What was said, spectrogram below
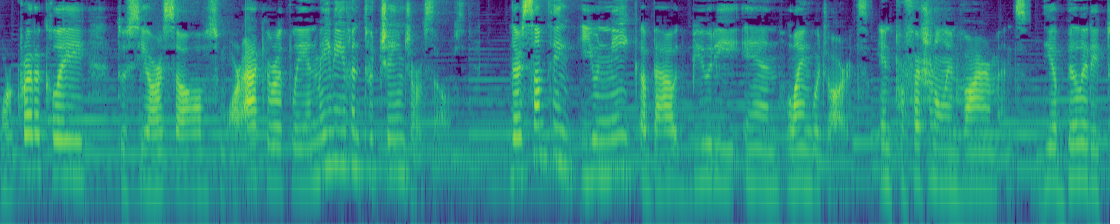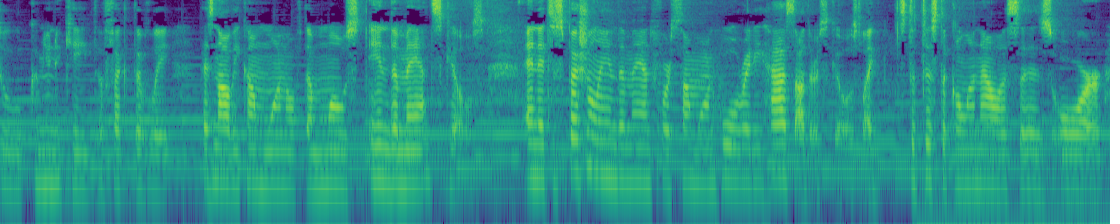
more critically, to see ourselves more accurately, and maybe even to change ourselves. There's something unique about beauty in language arts, in professional environments. The ability to communicate effectively has now become one of the most in demand skills. And it's especially in demand for someone who already has other skills like statistical analysis or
